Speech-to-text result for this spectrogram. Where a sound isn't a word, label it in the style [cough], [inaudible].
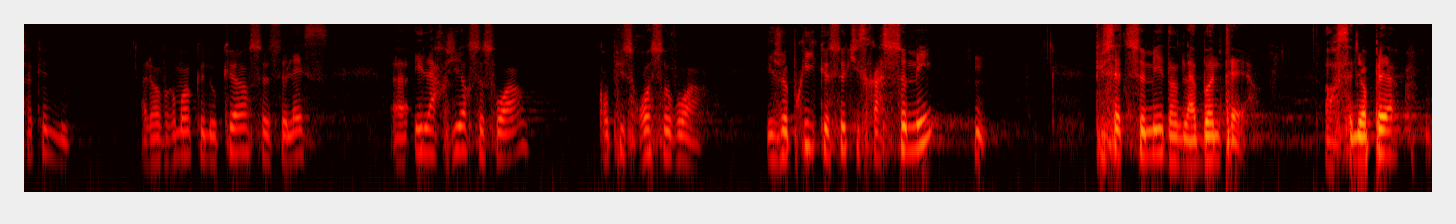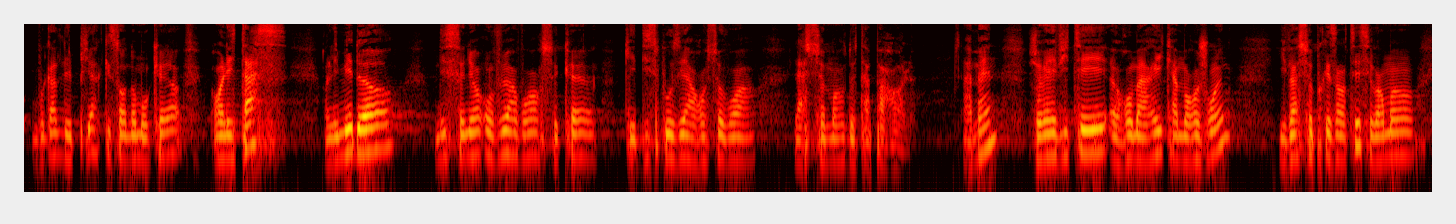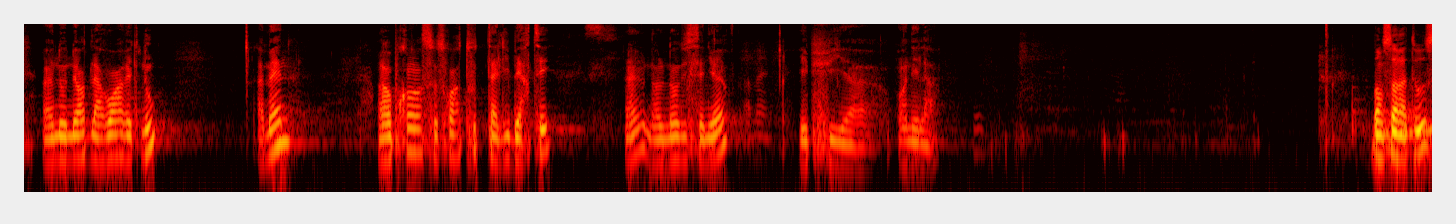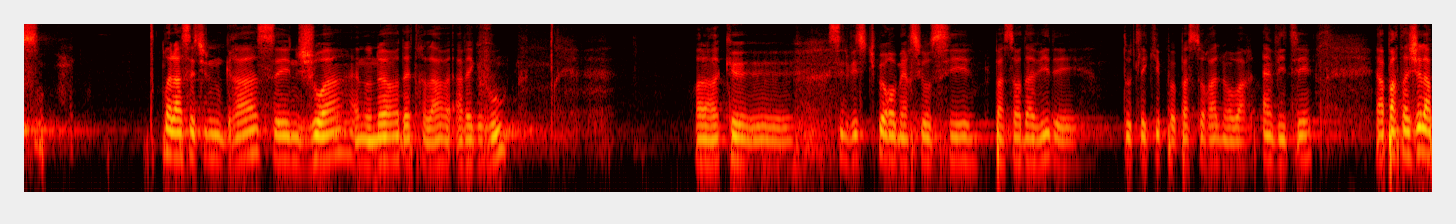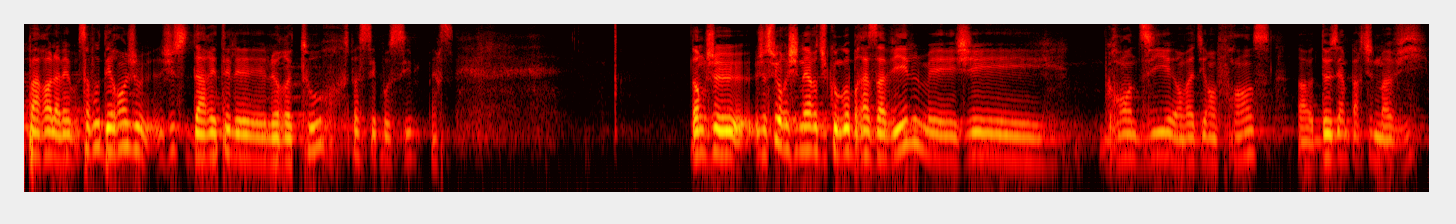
chacun de nous. Alors vraiment que nos cœurs se, laissent euh, élargir ce soir, qu'on puisse recevoir. Et je prie que ce qui sera semé hmm, puisse être semé dans de la bonne terre. Alors Seigneur Père, regarde les pierres qui sont dans mon cœur, on les tasse, on les met dehors, on dit Seigneur, on veut avoir ce cœur qui est disposé à recevoir la semence de ta parole. Amen. Je vais inviter euh, Romaric à me rejoindre. Il va se présenter. C'est vraiment un honneur de l'avoir avec nous. Amen. Alors prends ce soir toute ta liberté hein, dans le nom du Seigneur. Et puis, euh, on est là. Bonsoir à tous. Voilà, c'est une grâce et une joie, un honneur d'être là avec vous. Voilà, que euh, Sylvie, si tu peux remercier aussi le pasteur David et toute l'équipe pastorale de m'avoir invité à partager la parole avec vous. Ça vous dérange juste d'arrêter le, retour? Je ne sais pas si c'est possible. Merci. Donc, je, je suis originaire du Congo-Brazzaville, mais j'ai grandi, on va dire, en France, la deuxième partie de ma vie.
